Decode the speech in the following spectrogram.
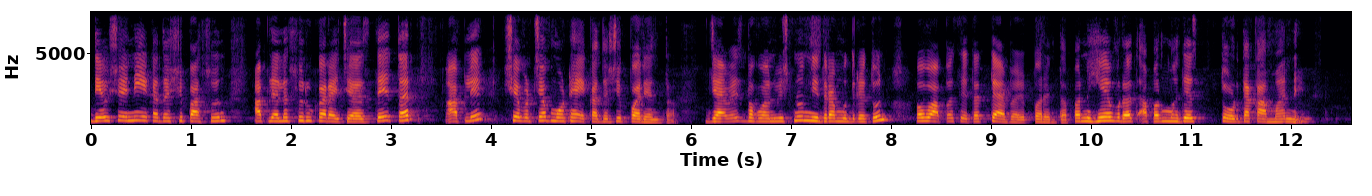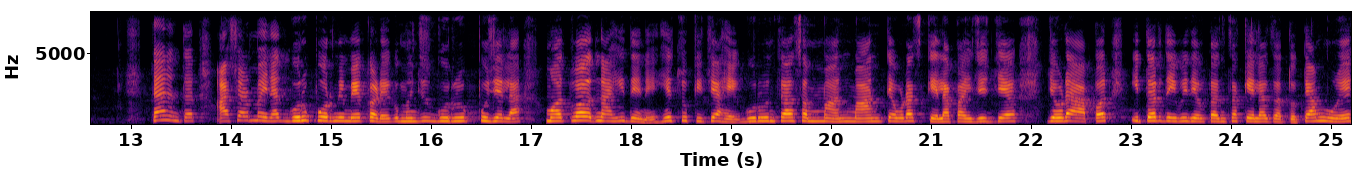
देवशैनी एकादशीपासून आपल्याला सुरू करायचे असते तर आपले शेवटच्या मोठ्या एकादशीपर्यंत. ज्यावेळेस भगवान विष्णू निद्रामुद्रेतून वापस येतात त्यावेळेपर्यंत. पण हे व्रत आपण मध्येच तोडता कामा नये. त्यानंतर आषाढ महिन्यात गुरुपौर्णिमेकडे म्हणजेच गुरुपूजेला महत्त्व नाही देणे हे चुकीचे आहे. गुरूंचा सन्मान मान तेवढाच केला पाहिजे जे जेवढा आपण इतर देवी देवतांचा केला जातो. त्यामुळे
